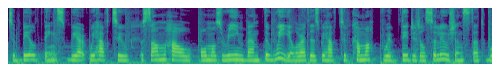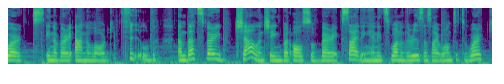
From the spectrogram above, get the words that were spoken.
to build things, we are we have to somehow almost reinvent the wheel, or at least we have to come up with digital solutions that works in a very analog field, and that's very challenging, but also very exciting, and it's one of the reasons I wanted to work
